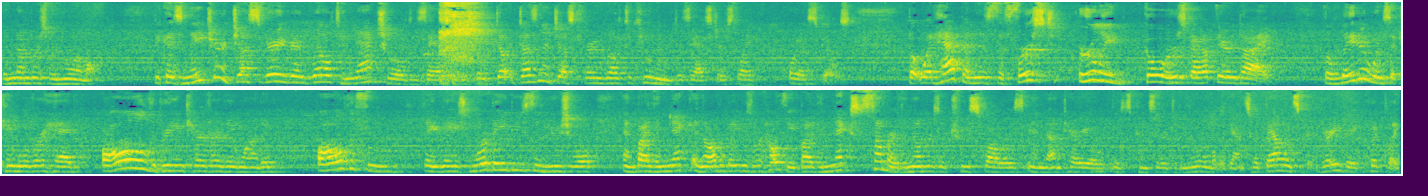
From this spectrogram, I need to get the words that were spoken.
the numbers were normal. Because nature adjusts very, very well to natural disasters. It do, doesn't adjust very well to human disasters like oil spills. But what happened is the first early goers got up there and died. The later ones that came over had all the breeding territory they wanted, all the food. They raised more babies than usual, and by the neck, and all the babies were healthy. By the next summer, the numbers of tree swallows in Ontario was considered to be normal again. So it balanced very, very quickly.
